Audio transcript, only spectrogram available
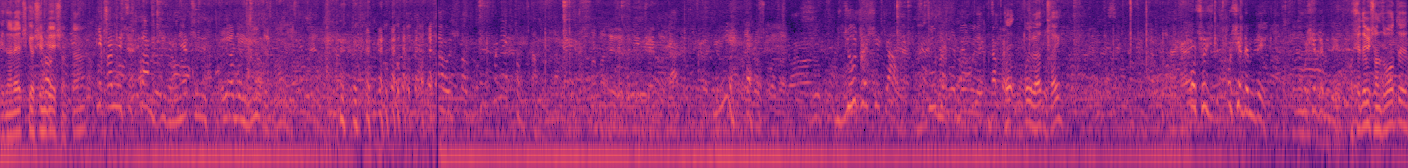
Winereczki 80, tak? Nie pan jeszcze sprawdzi, no nie? Czy... Ja nie widzę, bo nie chcą tam. Nie. W dziurze siedziały. W dziurze nie były na pewno. Po ile tutaj? Po, sześć, po 7 dych. Po 7 dych. Po 70 zł.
